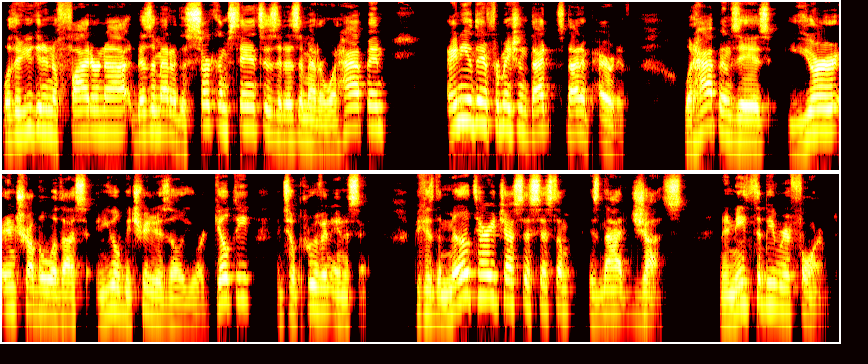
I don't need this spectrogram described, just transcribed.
whether you get in a fight or not, it doesn't matter the circumstances, it doesn't matter what happened, any of the information, that's not imperative. What happens is you're in trouble with us and you'll be treated as though you are guilty until proven innocent because the military justice system is not just and it needs to be reformed.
